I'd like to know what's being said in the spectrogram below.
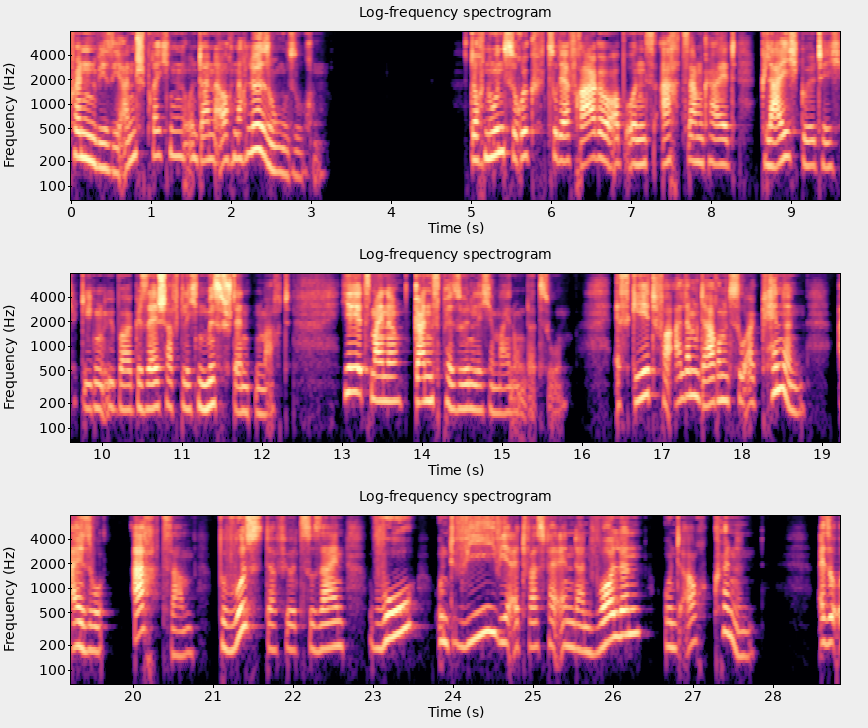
können wir sie ansprechen und dann auch nach Lösungen suchen. Doch nun zurück zu der Frage, ob uns Achtsamkeit gleichgültig gegenüber gesellschaftlichen Missständen macht. Hier jetzt meine ganz persönliche Meinung dazu. Es geht vor allem darum zu erkennen, also achtsam, bewusst dafür zu sein, wo und wie wir etwas verändern wollen und auch können. Also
